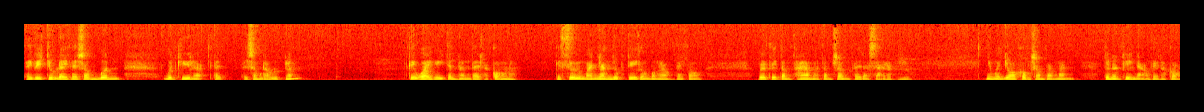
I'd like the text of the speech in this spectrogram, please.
Tại vì trước đây thầy sống bên bên kia là thầy, thầy sống đạo đức lắm. Cái quay ghi chánh hạnh thầy đã có rồi. Cái sự mà nhẫn nhục tùy thuận bằng lòng thầy có về cái tâm tham và tâm sân thầy đã xả rất nhiều. Nhưng mà do không sống phạm mạnh cho nên phiền não thầy nó còn.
